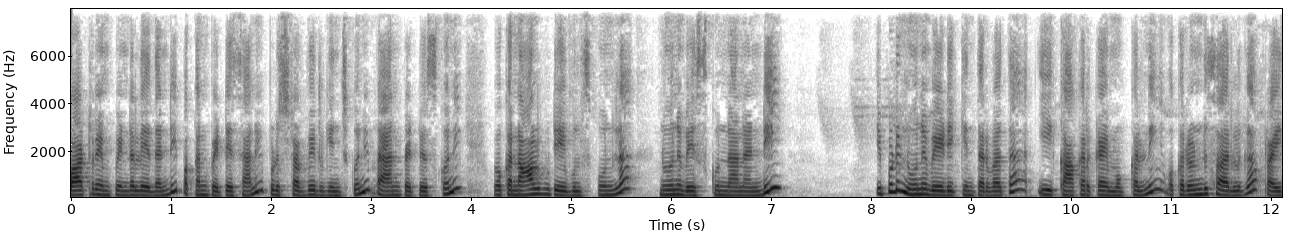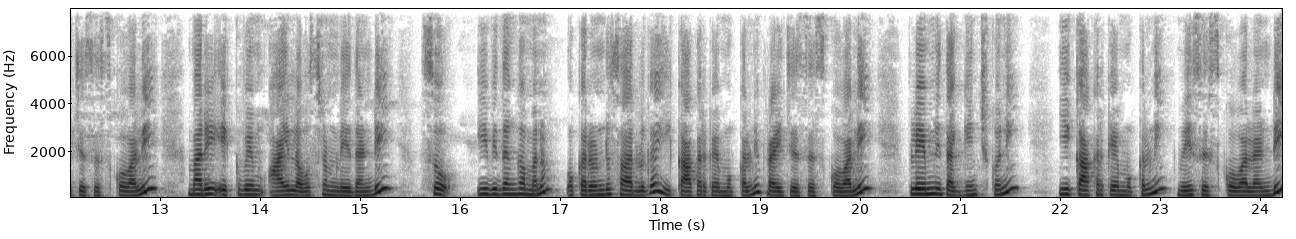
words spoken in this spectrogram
వాటర్ ఏం పిండలేదండి. పక్కన పెట్టేశాను. ఇప్పుడు స్టవ్ వెలిగించుకొని ప్యాన్ పెట్టేసుకొని ఒక నాలుగు టేబుల్ స్పూన్ల నూనె వేసుకున్నానండి. ఇప్పుడు నూనె వేడెక్కిన తర్వాత ఈ కాకరకాయ ముక్కల్ని ఒక రెండు సార్లుగా ఫ్రై చేసేసుకోవాలి. మరి ఎక్కువేం ఆయిల్ అవసరం లేదండి. సో ఈ విధంగా మనం ఒక రెండు సార్లుగా ఈ కాకరకాయ ముక్కల్ని ఫ్రై చేసేసుకోవాలి. ఫ్లేమ్ని తగ్గించుకొని ఈ కాకరకాయ ముక్కల్ని వేసేసుకోవాలండి.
